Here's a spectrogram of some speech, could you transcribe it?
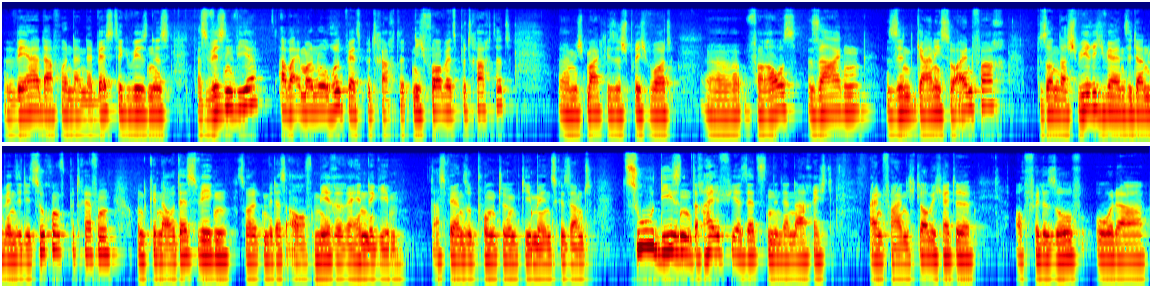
Wer davon dann der Beste gewesen ist, das wissen wir, aber immer nur rückwärts betrachtet, nicht vorwärts betrachtet. Ähm, ich mag dieses Sprichwort. Äh, Voraussagen sind gar nicht so einfach. Besonders schwierig werden sie dann, wenn sie die Zukunft betreffen. Und genau deswegen sollten wir das auch auf mehrere Hände geben. Das wären so Punkte, die mir insgesamt zu diesen drei, vier Sätzen in der Nachricht einfallen. Ich glaube, ich hätte auch Philosoph oder,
